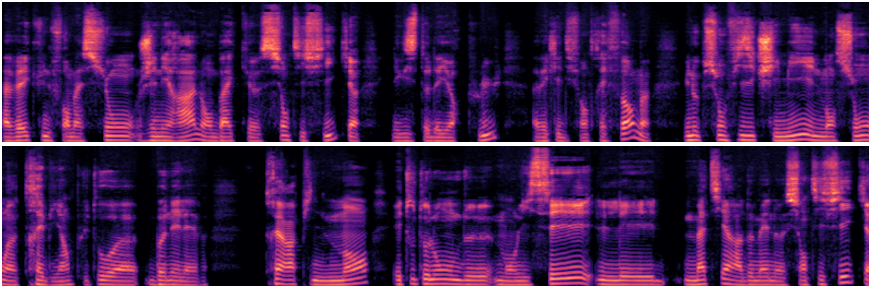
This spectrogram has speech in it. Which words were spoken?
avec une formation générale en bac scientifique, qui n'existe d'ailleurs plus, avec les différentes réformes, une option physique-chimie et une mention euh, très bien, plutôt euh, bon élève. Très rapidement, et tout au long de mon lycée, les matières à domaine scientifique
